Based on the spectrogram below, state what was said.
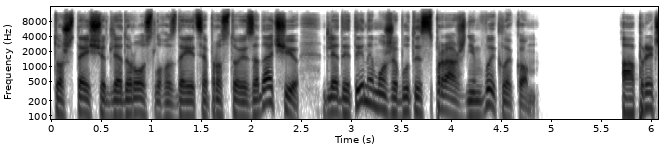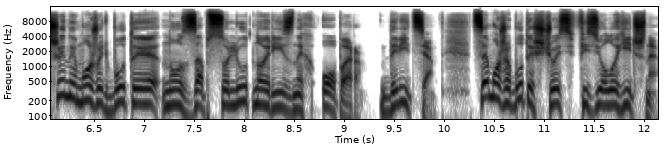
Тож те, що для дорослого здається простою задачею, для дитини може бути справжнім викликом. А причини можуть бути ну з абсолютно різних опер. Дивіться, це може бути щось фізіологічне,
